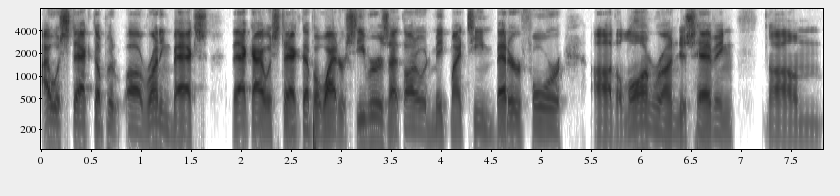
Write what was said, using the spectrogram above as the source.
I was stacked up at uh, running backs. That guy was stacked up at wide receivers. I thought it would make my team better for uh, the long run, just having um,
